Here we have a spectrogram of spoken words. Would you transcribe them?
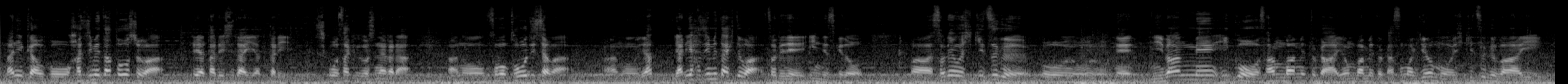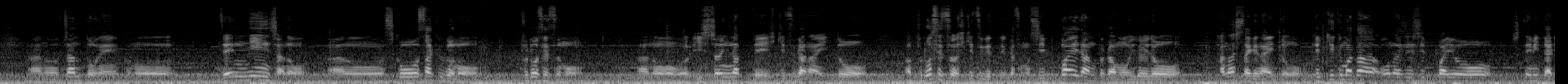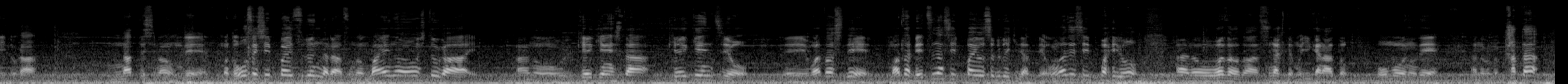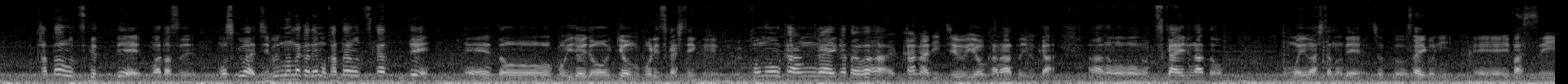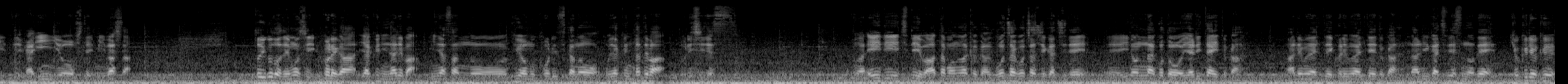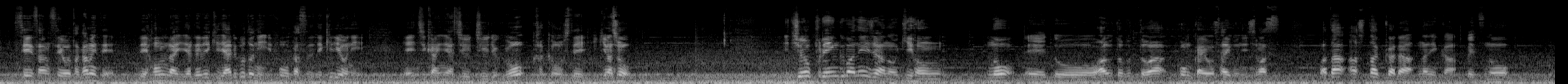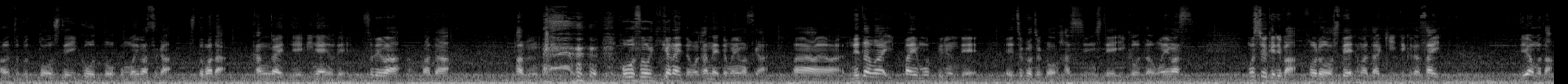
何かをこう始めた当初は手当たり次第やったり試行錯誤しながらあのその当事者はあのややり始めた人はそれでいいんですけど、まあ、それを引き継ぐこう、ね、2番目以降3番目とか4番目とかその業務を引き継ぐ場合あのちゃんとねこの前任者のあの試行錯誤のプロセスもあの一緒になって引き継がないとまプロセスを引き継ぐっていうかその失敗談とかもいろいろ話してあげないと結局また同じ失敗をしてみたりとかなってしまうんで、まあ、どうせ失敗するんならその前の人があの経験した経験値を、えー、渡してまた別な失敗をするべきだって同じ失敗をあのわざわざしなくてもいいかなと思うのであの型型を作って渡すもしくは自分の中でも型を使ってえーと、こういろいろ業務効率化していくこの考え方はかなり重要かなというか、あの使えるなと思いましたのでちょっと最後に、えー、抜粋というか引用してみました。ということでもしこれが役になれば皆さんの業務効率化のお役に立てば嬉しいです、まあ、ADHD は頭の中がごちゃごちゃしがちで、えー、いろんなことをやりたいとかあれもやりたいこれもやりたいとかなりがちですので極力生産性を高めてで本来やるべきであることにフォーカスできるように、えー、時間や集中力を確保していきましょう。一応プレイングマネージャーの基本の、えーとアウトプットは今回を最後にします。また明日から何か別のアウトプットをしていこうと思いますがちょっとまだ考えていないのでそれはまた多分 放送を聞かないと分かんないと思いますが、あ、ネタはいっぱい持ってるんでちょこちょこ発信していこうと思います。もしよければフォローしてまた聞いてください。ではまた。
